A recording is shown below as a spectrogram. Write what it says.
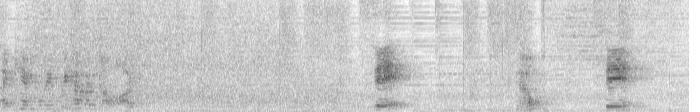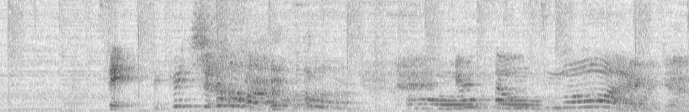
I can't believe we have a dog. Sit. No. Sit. Sit. Good job. You're so smart. Oh my god,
